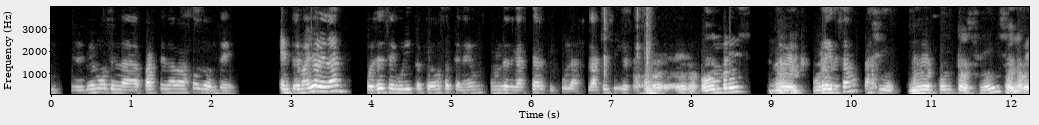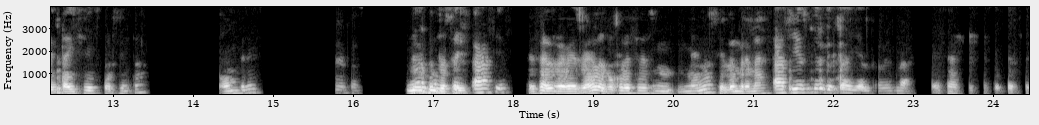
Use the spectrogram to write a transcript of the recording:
Eh, vemos en la parte de abajo donde entre mayor edad, pues es segurito que vamos a tener un, desgaste articular. La que sigue. Eh, eh, hombres, ¿regresamos? Sí, 9.6 o 96%. Hombres. 9.6. Ah, así es. Es al revés, ¿verdad? Las mujeres es menos y el hombre más. Así es, creo que está ahí al revés. La, Exacto, perfecto.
